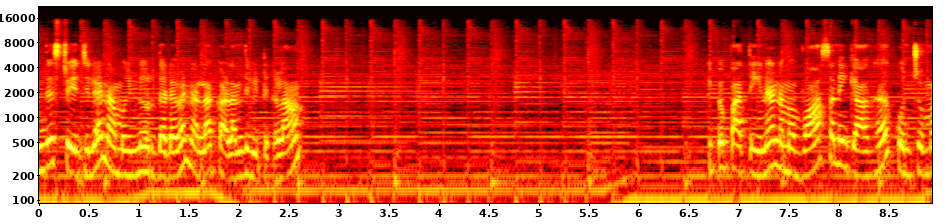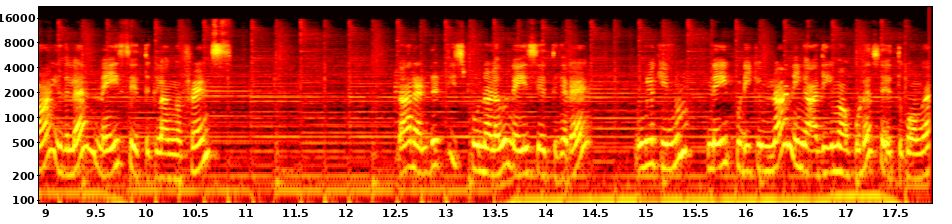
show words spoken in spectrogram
இந்த ஸ்டேஜில் நம்ம இன்னொரு தடவை நல்லா கலந்து விட்டுக்கலாம். இப்போ பார்த்தீங்கன்னா நம்ம வாசனைக்காக கொஞ்சமாக இதில் நெய் சேர்த்துக்கலாங்க ஃப்ரெண்ட்ஸ் நான் ரெண்டு டீஸ்பூன் அளவு நெய் சேர்த்துக்கிறேன். உங்களுக்கு இன்னும் நெய் பிடிக்கும்னா நீங்கள் அதிகமாக கூட சேர்த்துக்கோங்க.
